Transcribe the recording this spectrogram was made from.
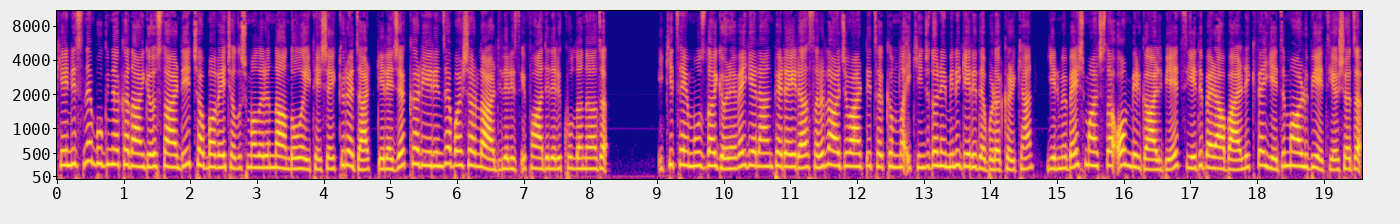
Kendisine bugüne kadar gösterdiği çaba ve çalışmalarından dolayı teşekkür eder, gelecek kariyerinde başarılar dileriz ifadeleri kullanıldı. 2 Temmuz'da göreve gelen Pereira sarı lacivertli takımla ikinci dönemini geride bırakırken 25 maçta 11 galibiyet, 7 beraberlik ve 7 mağlubiyet yaşadı.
